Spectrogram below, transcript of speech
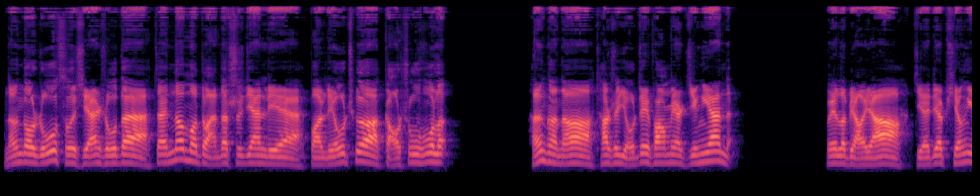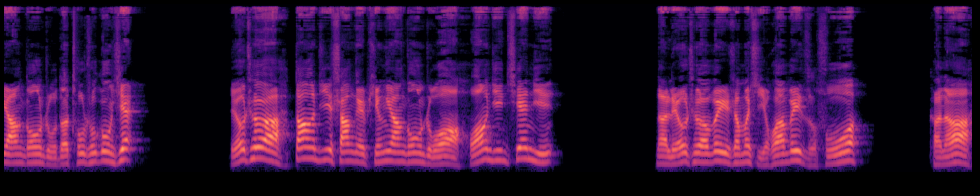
能够如此娴熟的在那么短的时间里把刘彻搞舒服了，很可能他是有这方面经验的。为了表扬姐姐平阳公主的突出贡献，刘彻当即赏给平阳公主黄金千斤。那刘彻为什么喜欢卫子夫？可能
